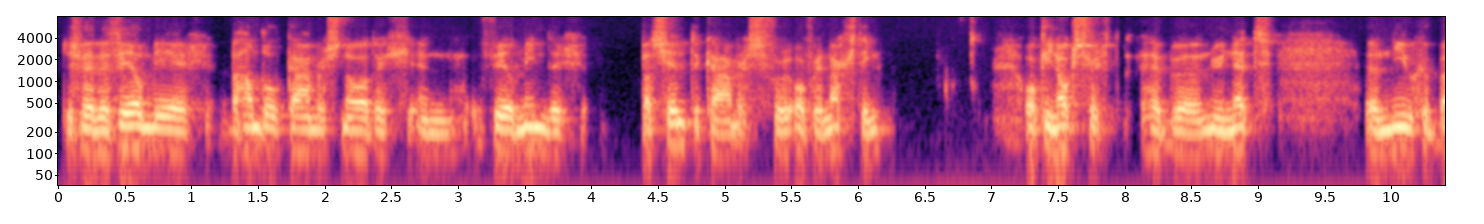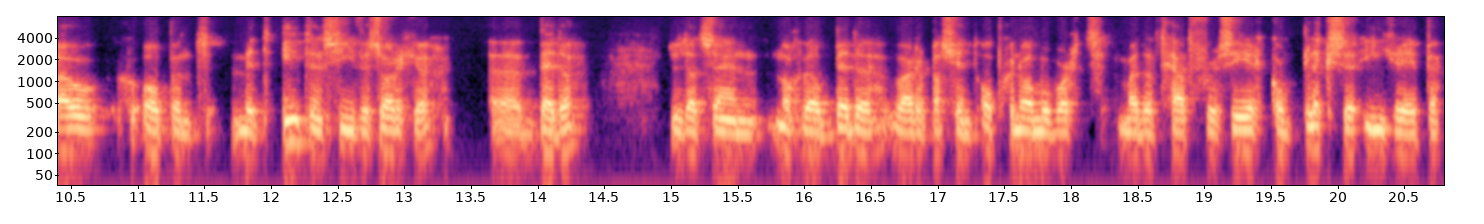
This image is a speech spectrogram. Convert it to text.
Dus we hebben veel meer behandelkamers nodig en veel minder patiëntenkamers voor overnachting. Ook in Oxford hebben we nu net een nieuw gebouw geopend met intensieve zorgen, uh, bedden. Dus dat zijn nog wel bedden waar een patiënt opgenomen wordt, maar dat gaat voor zeer complexe ingrepen,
